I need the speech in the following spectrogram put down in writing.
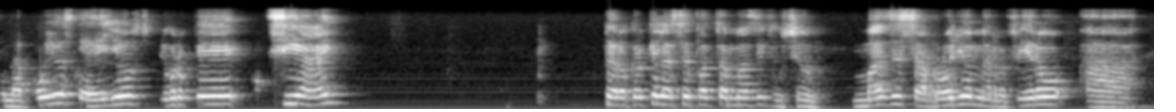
el apoyo hacia ellos, yo creo que sí hay, pero creo que le hace falta más difusión, más desarrollo, me refiero a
